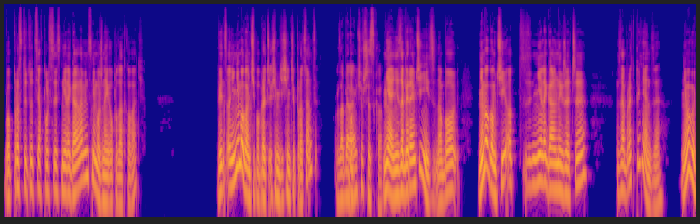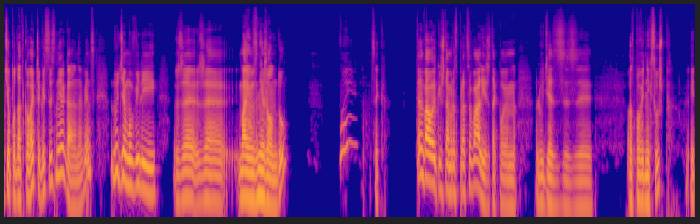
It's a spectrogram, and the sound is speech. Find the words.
Bo prostytucja w Polsce jest nielegalna, więc nie można jej opodatkować. Więc oni nie mogą ci pobrać 80%? Zabierają ci wszystko. Nie, nie zabierają ci nic, no bo nie mogą ci od nielegalnych rzeczy zabrać pieniędzy. Nie mogą ci opodatkować czegoś, co jest nielegalne. Więc ludzie mówili, że, że mają z nierządu. No i cyk. Ten wałek już tam rozpracowali, że tak powiem, ludzie z, z odpowiednich służb. I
